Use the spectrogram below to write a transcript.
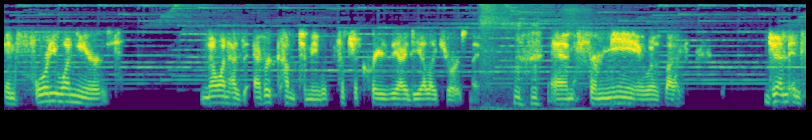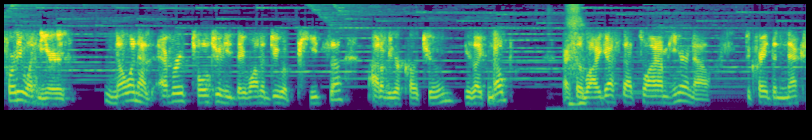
in 41 years, no one has ever come to me with such a crazy idea like yours, Nate. and for me, it was like, Jim, in 41 years, no one has ever told you he, they want to do a pizza out of your cartoon. He's like, nope. I said, well, I guess that's why I'm here now to create the next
